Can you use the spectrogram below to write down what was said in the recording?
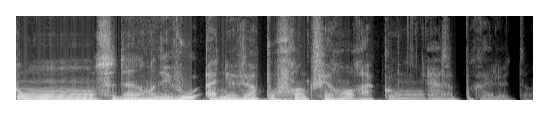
on se donne rendez-vous à 9h pour Franck Ferrand raconte. Après le temps...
